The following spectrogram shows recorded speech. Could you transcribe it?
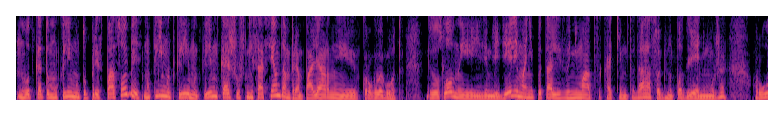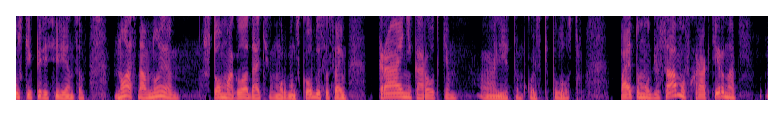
ну, вот к этому климату приспособились. Ну, климат, климат. Климат, конечно, уж не совсем там прям полярный круглый год. Безусловно, и земледелием они пытались заниматься каким-то, да, особенно под влиянием уже русских переселенцев. Но основное что могла дать Мурманская область со своим крайне коротким а, летом, Кольский полуостров. Поэтому для самов характерна э,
